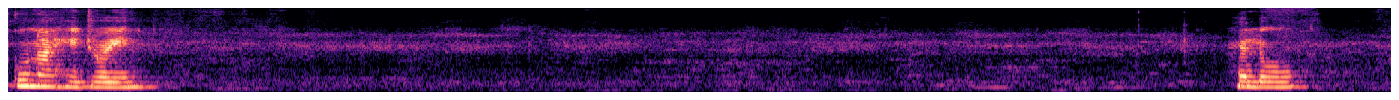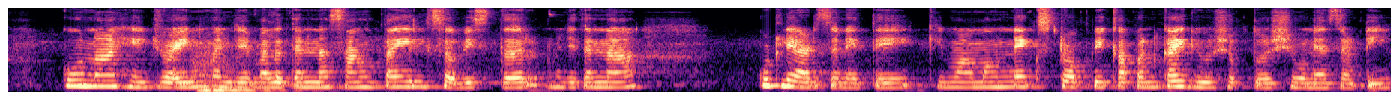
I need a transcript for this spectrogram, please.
कोण आहे जॉईन हॅलो. कोण आहे जॉईन म्हणजे मला त्यांना सांगता येईल सविस्तर. म्हणजे त्यांना कुठली अडचण येते? किंवा मग नेक्स्ट टॉपिक आपण काय घेऊ शकतो शिवण्यासाठी?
